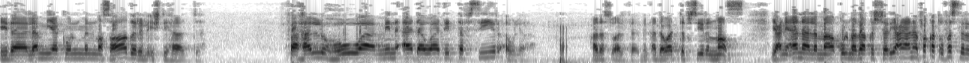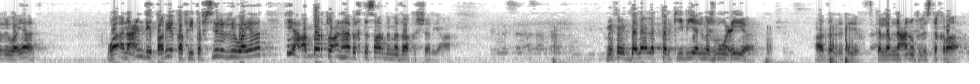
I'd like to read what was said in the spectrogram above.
إذا لم يكن من مصادر الاجتهاد فهل هو من أدوات التفسير أو لا؟ هذا السؤال الثالث من أدوات تفسير النص. يعني أنا لما أقول مذاق الشريعة يعني فقط أفسر الروايات. وأنا عندي طريقة في تفسير الروايات هي عبرت عنها باختصار بمذاق الشريعة. مثل الدلالة التركيبية المجموعية. هذا الذي تكلمنا عنه في الاستقراء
